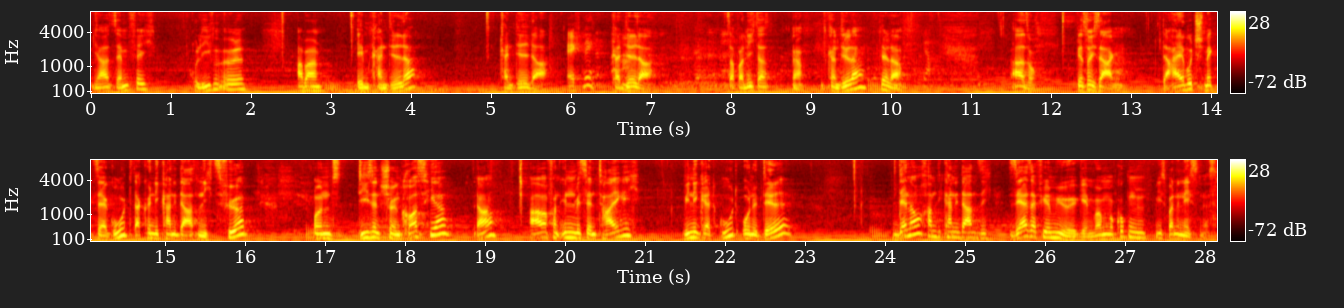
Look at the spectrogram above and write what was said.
ja, senfig, Olivenöl, aber eben kein Dilda. Kein Dilda. Echt nicht? Kein Dilda. Sag mal nicht, dass. Ja, kein Dilda? Dilda. Also, wie soll ich sagen? Der Heilbutt schmeckt sehr gut, da können die Kandidaten nichts für. Und die sind schön kross hier, ja, aber von innen ein bisschen teigig. Vinaigrette gut, ohne Dill. Dennoch haben die Kandidaten sich sehr, sehr viel Mühe gegeben. Wollen wir mal gucken, wie es bei den nächsten ist.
